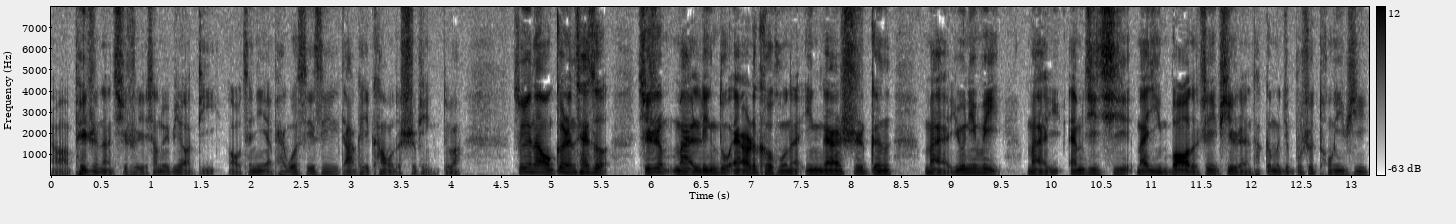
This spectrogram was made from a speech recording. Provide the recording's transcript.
啊，配置呢其实也相对比较低啊。我曾经也拍过 CC，大家可以看我的视频，对吧？所以呢，我个人猜测，其实买零度 L 的客户呢，应该是跟买 UNI-V。买 MG 七买引爆的这一批人，他根本就不是同一批，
